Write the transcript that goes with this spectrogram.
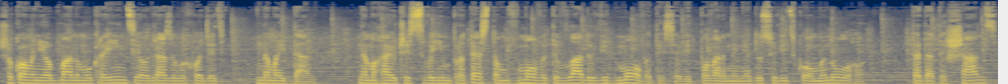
Шоковані обманом українці одразу виходять на майдан, намагаючись своїм протестом вмовити владу відмовитися від повернення до совітського минулого та дати шанс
